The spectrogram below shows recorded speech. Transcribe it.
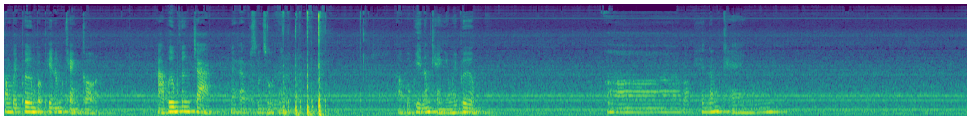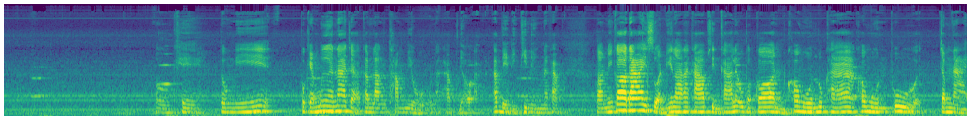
ต้องไปเพิ่มประเภทน้ำแข็งก่อนหาเพิ่มเครื่องจักรนะครับส่วนๆหนึ่งเประเภทน้ำแข็งยังไม่เพิ่มประเภทน้ำแข็งโอเค ตรงนี้ โปรแกรมเมอร์น่าจะกำลังทำอยู่นะครับ เดี๋ยวอัปเดตอีกทีนึงนะครับ ตอนนี้ก็ได้ส่วนนี้แล้วนะครับ สินค้าและอุปกรณ์ ข้อมูลลูกค้า ข้อมูลผู้จำหน่าย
